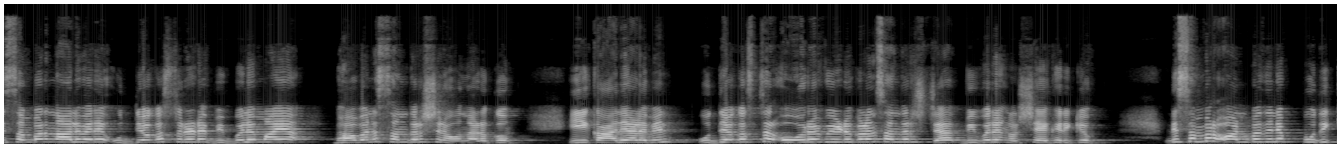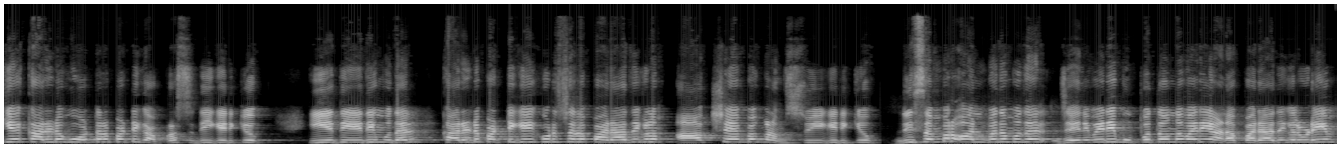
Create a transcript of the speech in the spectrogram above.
ഡിസംബർ നാല് വരെ ഉദ്യോഗസ്ഥരുടെ വിപുലമായ ഭവന സന്ദർശനവും നടക്കും. ഈ കാലയളവിൽ ഉദ്യോഗസ്ഥർ ഓരോ വീടുകളും സന്ദർശിച്ച് വിവരങ്ങൾ ശേഖരിക്കും. ഡിസംബർ ഒൻപതിന് പുതുക്കിയ കരട് വോട്ടർ പട്ടിക പ്രസിദ്ധീകരിക്കും. ഈ തീയതി മുതൽ കരട് പട്ടികയെക്കുറിച്ചുള്ള പരാതികളും ആക്ഷേപങ്ങളും സ്വീകരിക്കും. ഡിസംബർ ഒൻപത് മുതൽ ജനുവരി മുപ്പത്തൊന്ന് വരെയാണ് പരാതികളുടെയും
